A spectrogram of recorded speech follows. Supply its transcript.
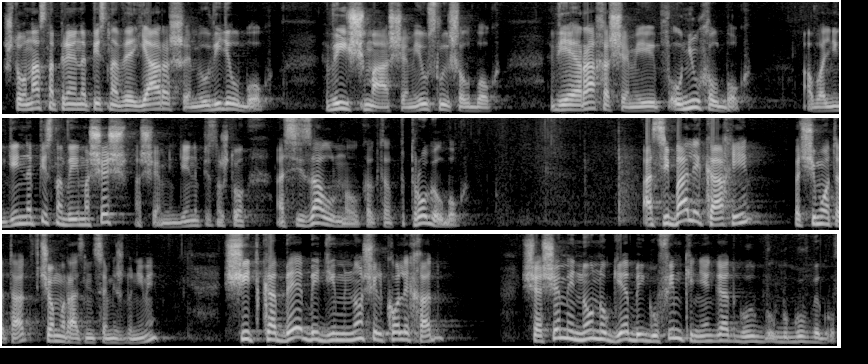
что у нас, например, написано в Ярашем, и увидел Бог, в Ишмашем, и услышал Бог, в Ярахашем, и унюхал Бог. А в нигде не написано в Имашеш Ашем, нигде не написано, что осязал, ну, как-то трогал Бог. А Сибали Кахи, почему это так, в чем разница между ними? Щиткабе бедимно шель колехад, шашем ино нуге бегуфим кинегат гуф бегуф.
